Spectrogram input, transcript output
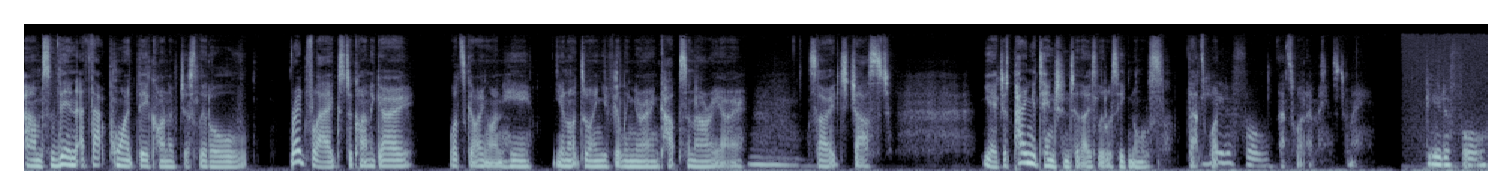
Um, so then at that point, they're kind of just little red flags to kind of go, what's going on here? You're not doing your filling your own cup scenario. Mm. So it's just, yeah, just paying attention to those little signals. That's Beautiful. what that's what it means to me. Beautiful.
